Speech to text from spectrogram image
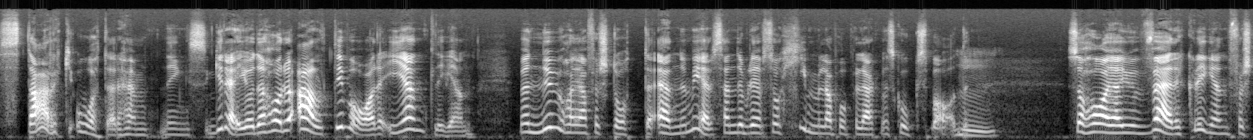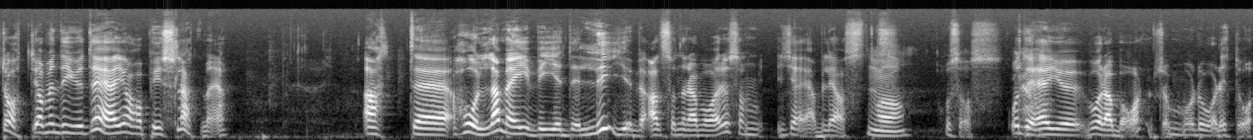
stark återhämtningsgrej och det har det alltid varit egentligen. Men nu har jag förstått det ännu mer sen det blev så himla populärt med skogsbad. Mm. Så har jag ju verkligen förstått, ja men det är ju det jag har pysslat med. Att eh, hålla mig vid liv, alltså när det har varit som jävligast ja. hos oss. Och det är ju våra barn som mår dåligt då.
